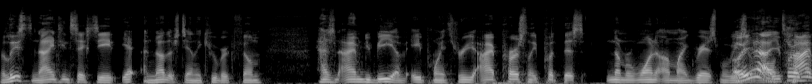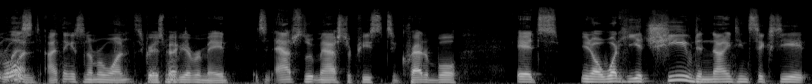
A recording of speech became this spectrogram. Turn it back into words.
released in 1968, yet another Stanley Kubrick film. Has an IMDb of 8.3. I personally put this number one on my greatest movies Oh, of yeah, all you put it time one. list. I think it's number one. It's the greatest pick. movie ever made. It's an absolute masterpiece. It's incredible. It's, you know, what he achieved in 1968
